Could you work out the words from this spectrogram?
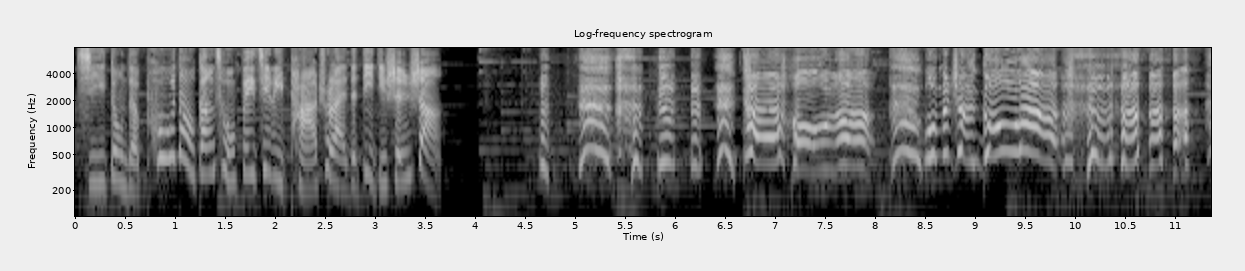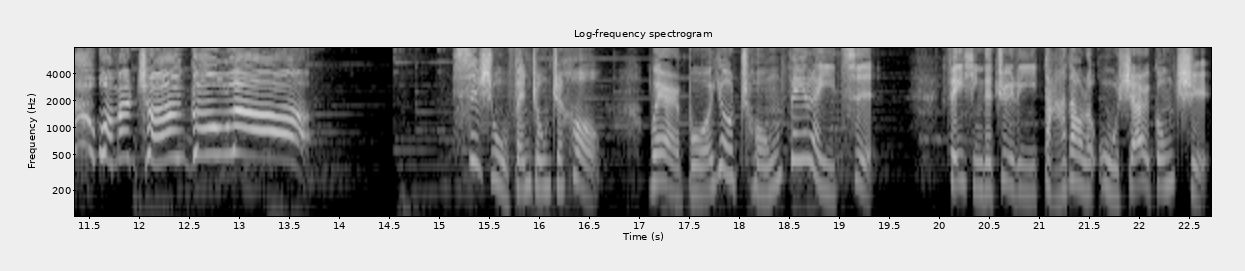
激动的扑到刚从飞机里爬出来的弟弟身上。太好了，我们成功了！我们成功了！四十五分钟之后，威尔伯又重飞了一次，飞行的距离达到了五十二公尺。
